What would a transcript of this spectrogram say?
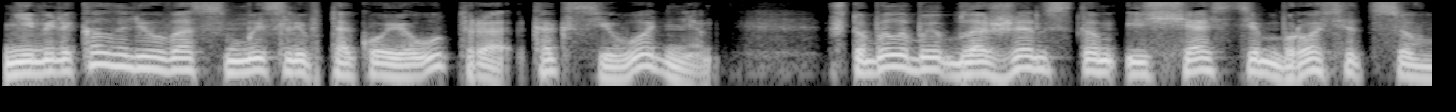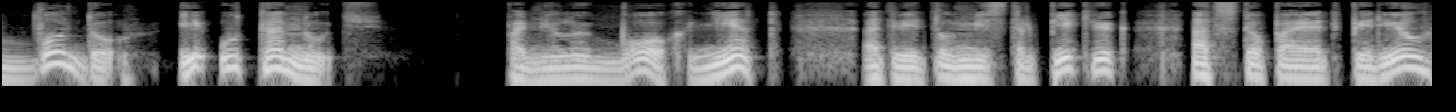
«Не мелькало ли у вас мысли в такое утро, как сегодня, что было бы блаженством и счастьем броситься в воду и утонуть?» «Помилуй бог, нет», — ответил мистер Пиквик, отступая от перил,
